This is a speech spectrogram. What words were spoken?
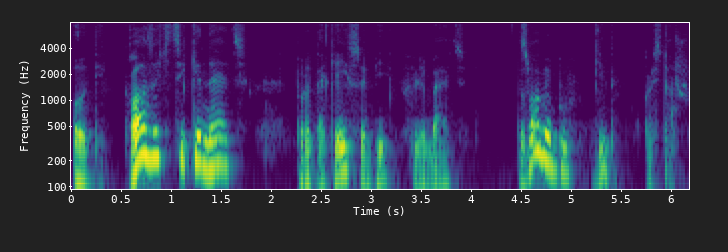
От і казочці кінець про такий собі хлібець. З вами був дід Костяш.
